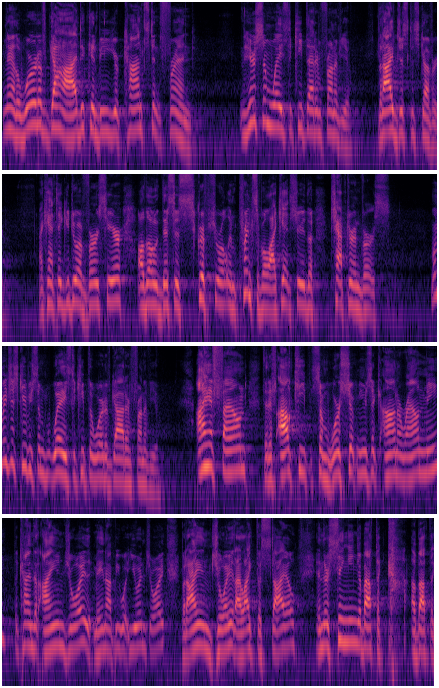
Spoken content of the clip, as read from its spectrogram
Now, the Word of God can be your constant friend. And here's some ways to keep that in front of you that I've just discovered. I can't take you to a verse here, although this is scriptural in principle. I can't show you the chapter and verse. Let me just give you some ways to keep the Word of God in front of you. I have found that if I'll keep some worship music on around me, the kind that I enjoy, that may not be what you enjoy, but I enjoy it, I like the style, and they're singing about the, about the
